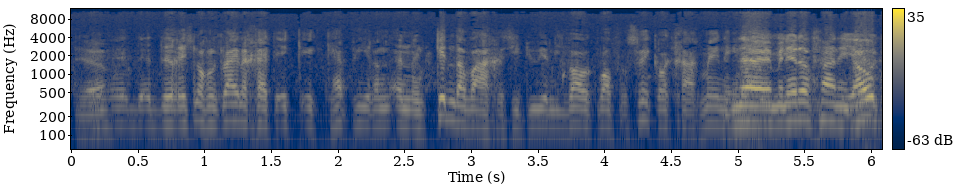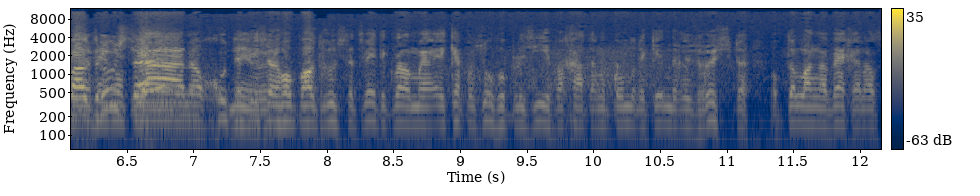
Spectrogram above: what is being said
Ja? Eh, er is nog een kleinigheid. Ik, ik heb hier een, een, kinderwagen, ziet u, en die wou ik wel verschrikkelijk graag meenemen. Nee, meneer, dat gaat niet. Roest, geen hè? Ja, nou goed, Nee, het is een hoop oud roest, dat weet ik wel, maar ik heb er zoveel plezier van gehad en dan konden de kinderen eens rusten op de lange weg. En als,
